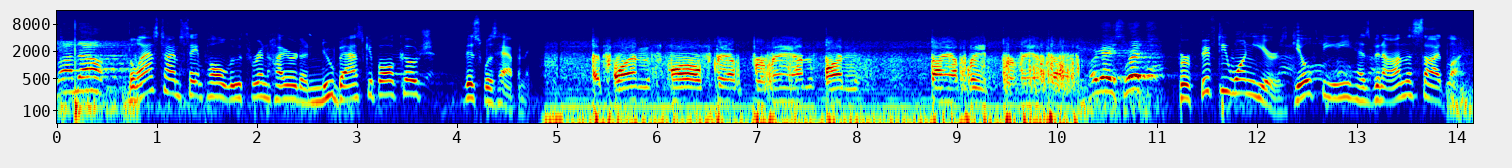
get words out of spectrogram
Come on. The last time St. Paul Lutheran hired a new basketball coach, this was happening. It's one small step for man, one giant leap for mankind. Okay, switch. For 51 years, Gil Thiede has been on the sidelines,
